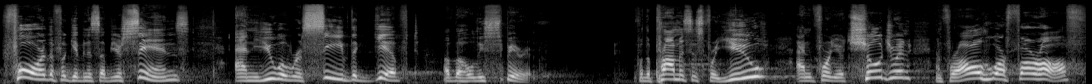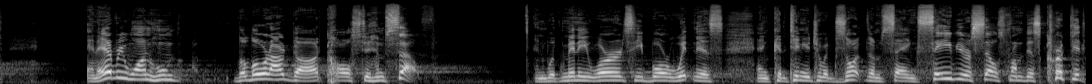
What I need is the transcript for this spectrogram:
for the forgiveness of your sins, and you will receive the gift of the Holy Spirit. For the promise is for you and for your children and for all who are far off, and everyone whom the Lord our God calls to himself. And with many words he bore witness and continued to exhort them, saying, Save yourselves from this crooked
